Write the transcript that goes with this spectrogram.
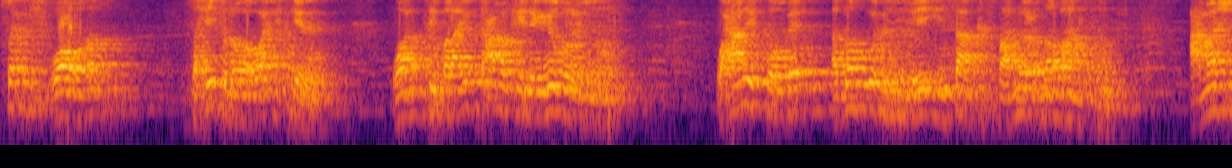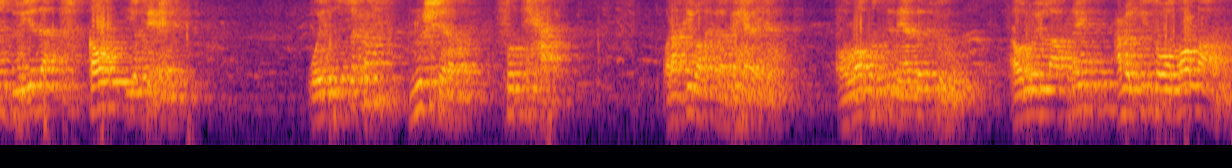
Suxuf waa wadan saxiifna waa waaxidkeeda waana tay malaa'igtu camalkay nagaga qorayso waxaanay koobeen addoonku wuxuu sameeyey insaan kastaa noocu noqdo acmaasha dunyada qowl iyo ficil. Waid suxuf nushira futixat. Waraaqii baa la kala bixinaya oo loo masinaya dadkooda awlway laabnay camalkiisa waa loo laabnay.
